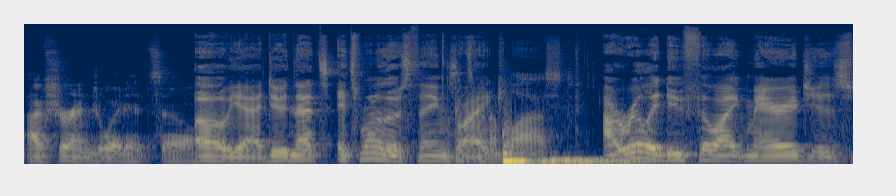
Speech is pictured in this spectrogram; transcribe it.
I've sure enjoyed it. So Oh yeah, dude. And that's it's one of those things it's like blast. I really do feel like marriage is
